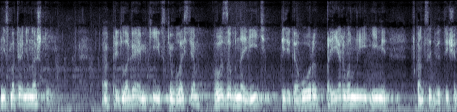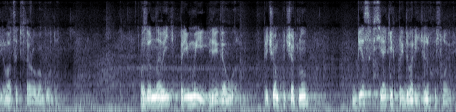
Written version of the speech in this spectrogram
несмотря ни на что, э, предлагаем киевским властям возобновить переговоры, прерванные ими в конце 2022 года. Возобновить прямые переговоры. Причем, подчеркну, без всяких предварительных условий.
